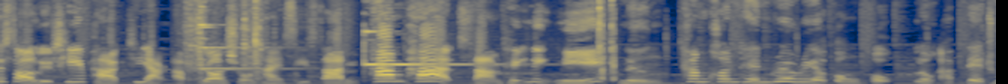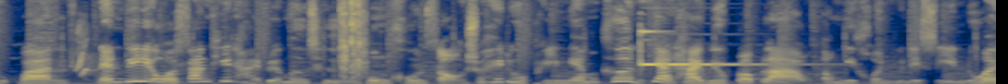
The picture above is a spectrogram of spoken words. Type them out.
ีสอร์ทหรือที่พักที่อยากอัพยอดช่วงไฮซีซั่นห้ามพลาด 3 เทคนิคนี้ 1. ทำคอนเทนต์เรียวๆตรงปก ลงอัปเดตทุกวัน เน้นวิดีโอสั้นที่ถ่ายด้วยมือถือ มุมคูณ 2 ช่วยให้ดูพรีเมียมขึ้น อย่าถ่ายวิวเปล่าๆ ต้องมีคนอยู่ในซีนด้วย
